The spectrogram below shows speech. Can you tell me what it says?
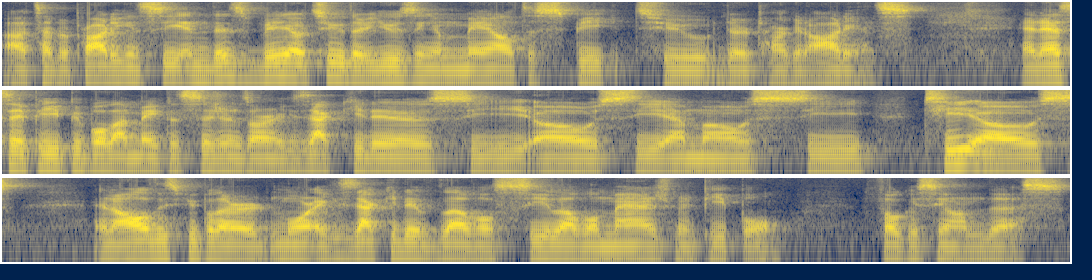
uh, type of product. You can see in this video too, they're using a male to speak to their target audience. And SAP people that make decisions are executives, CEOs, CMOs, CTOs, and all these people are more executive level, C-level management people focusing on this.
